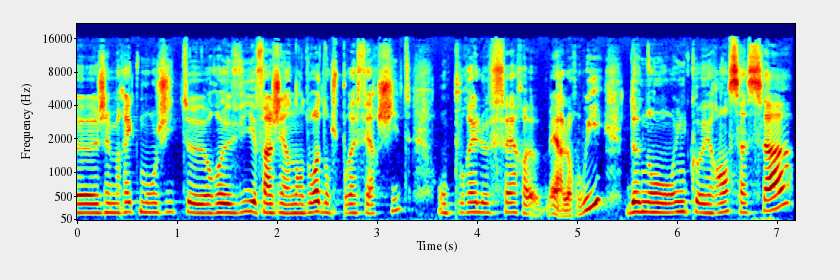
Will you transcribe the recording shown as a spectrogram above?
euh, j'aimerais que mon gîte euh, revit, enfin j'ai un endroit dont je pourrais faire gîte, on pourrait le faire. mais alors oui, donnons une cohérence à ça.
